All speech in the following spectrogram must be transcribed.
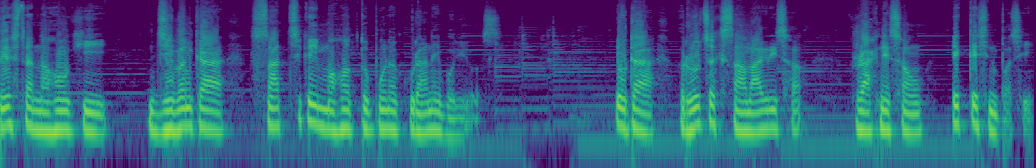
व्यस्त नहौ कि जीवनका साँच्चीकै महत्त्वपूर्ण कुरा नै बोलियोस्। एउटा रोचक सामग्री छ राख्नेछौँ एकैछिनपछि।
